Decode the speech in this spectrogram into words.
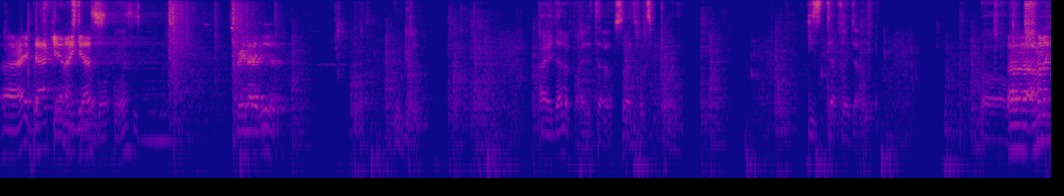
All right, back in, I guess. Understandable, Great idea. We're good. I identified it though, so that's what's important. He's definitely down. Oh, Uh, I'm gonna-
